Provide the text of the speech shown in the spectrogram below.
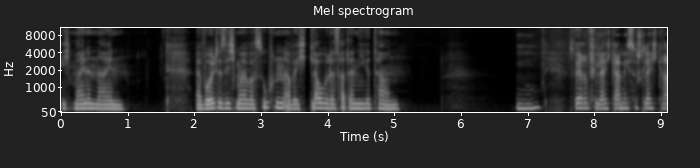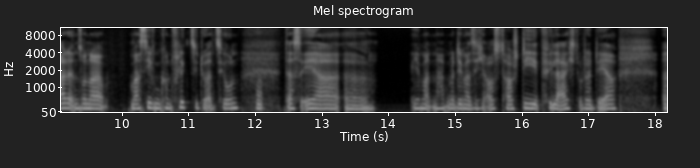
Ich meine, nein. Er wollte sich mal was suchen, aber ich glaube, das hat er nie getan. Es wäre vielleicht gar nicht so schlecht, gerade in so einer massiven Konfliktsituation, Ja. dass er äh, jemanden hat, mit dem er sich austauscht, die vielleicht oder der äh,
